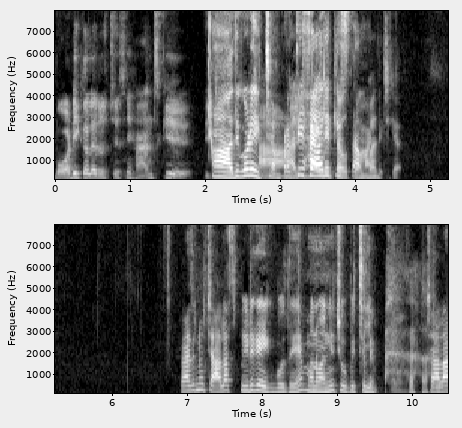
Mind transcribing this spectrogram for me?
బాడీ కలర్ వచ్చేసి హ్యాండ్స్కి ఆ, అది కూడా ఇచ్చాం. ప్రతి మంచిగా. రాజు నువ్వు చాలా స్పీడ్గా ఎగిపోతే మనం అన్ని చూపించలేం. చాలా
